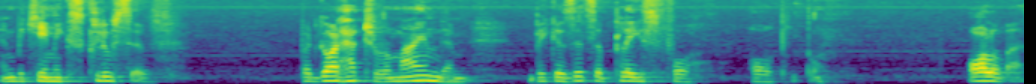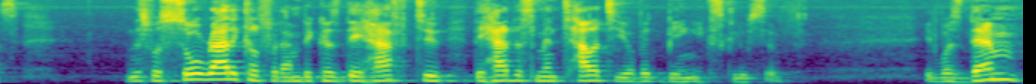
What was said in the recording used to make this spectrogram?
and became exclusive. But God had to remind them because it's a place for all people, all of us. And this was so radical for them because they have to they had this mentality of it being exclusive. It was them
